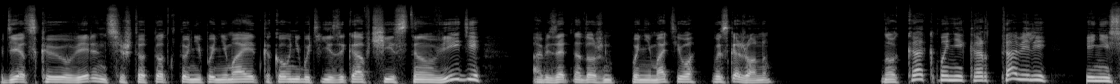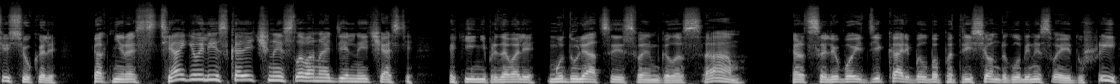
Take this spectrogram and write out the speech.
в детской уверенности, что тот, кто не понимает какого-нибудь языка в чистом виде, обязательно должен понимать его в искаженном. Но как мы не картавили и не сюсюкали — как не растягивали искалеченные слова на отдельные части, какие не придавали модуляции своим голосам. Кажется, любой дикарь был бы потрясен до глубины своей души,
